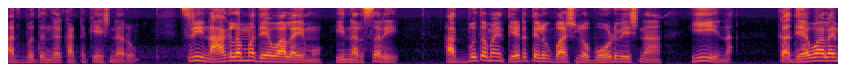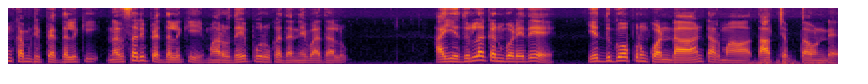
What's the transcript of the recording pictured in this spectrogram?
అద్భుతంగా కట్టకేసినారు. శ్రీ నాగలమ్మ దేవాలయము ఈ నర్సరీ అద్భుతమైన తేట తెలుగు భాషలో బోర్డు వేసిన ఈ క- దేవాలయం కమిటీ పెద్దలకి నర్సరీ పెద్దలకి మా హృదయపూర్వక ధన్యవాదాలు. ఆ ఎదుర్లో కనబడేదే ఎద్దుగోపురం కొండ అంటారు మా తాత చెప్తా ఉండే.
